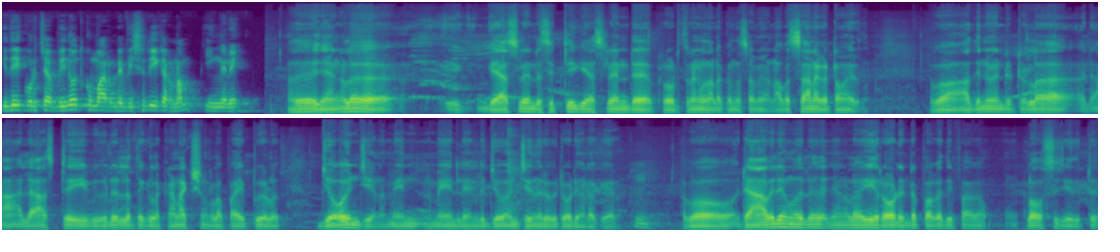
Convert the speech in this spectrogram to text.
ഇതേക്കുറിച്ച് വിനോദ് കുമാറിന്റെ വിശദീകരണം ഇങ്ങനെ. അത് ഞങ്ങൾ ഈ ഗ്യാസ് ലൈന്റെ സിറ്റി ഗ്യാസ് ലൈന്റെ പ്രവർത്തനങ്ങൾ നടക്കുന്ന സമയമാണ്. അവസാന ഘട്ടമായിരുന്നു. അപ്പോൾ അതിന് വേണ്ടിയിട്ടുള്ള ലാസ്റ്റ് ഈ വീടുകളിലത്തേക്കുള്ള കണക്ഷനുള്ള പൈപ്പുകൾ ജോയിൻ ചെയ്യണം. മെയിൻ മെയിൻ ലൈനിൽ ജോയിൻ ചെയ്യുന്നൊരു പരിപാടി നടക്കുകയായിരുന്നു. അപ്പോൾ രാവിലെ മുതൽ ഞങ്ങൾ ഈ റോഡിന്റെ പകുതി ഭാഗം ക്ലോസ് ചെയ്തിട്ട്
